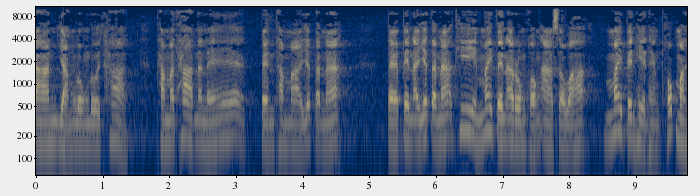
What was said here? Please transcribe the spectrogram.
การหยั่งลงโดยธาตุธรรมธาตุนั่นแหละเป็นธรรมายตนะ แต่เป็นอายตนะที่ไม่เป็นอารมณ์ของอาสวะ ไม่เป็นเหตุแห่งพบใหม่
